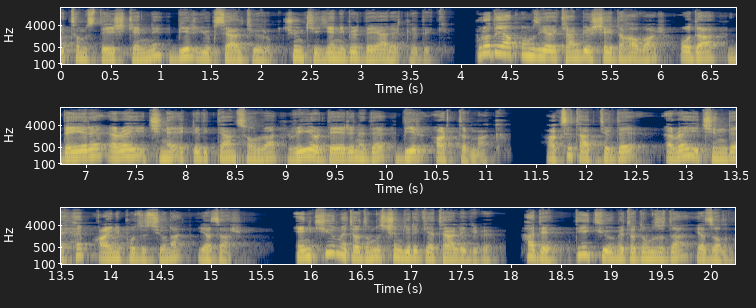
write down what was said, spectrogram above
items değişkenini 1 yükseltiyorum. Çünkü yeni bir değer ekledik. Burada yapmamız gereken bir şey daha var. O da değeri array içine ekledikten sonra rear değerini de 1 arttırmak. Aksi takdirde array içinde hep aynı pozisyona yazar. NQ metodumuz şimdilik yeterli gibi. Hadi DQ metodumuzu da yazalım.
